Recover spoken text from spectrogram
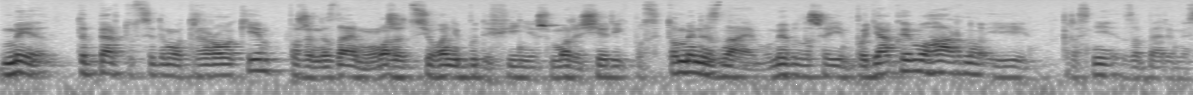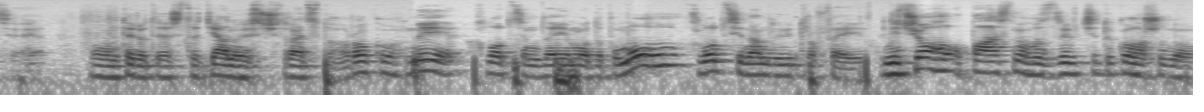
Ми тепер тут сидимо три роки, може не знаємо, може сьогодні буде фініш, може ще рік після. То ми не знаємо. Ми лише їм подякуємо гарно і красні заберемося геть. Волонтерю теж з Тетяною з 2014 року. Ми хлопцям даємо допомогу, хлопці нам дають трофеї. Нічого опасного, зривчи такого, що ну,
